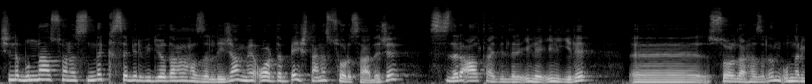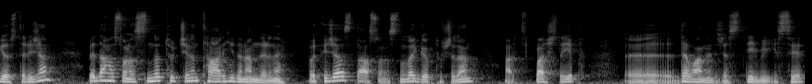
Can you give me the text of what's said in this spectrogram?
Şimdi bundan sonrasında kısa bir video daha hazırlayacağım ve orada 5 tane soru sadece sizlere Altay dilleri ile ilgili e, sorular hazırladım. Bunları göstereceğim. Ve daha sonrasında Türkçenin tarihi dönemlerine bakacağız. Daha sonrasında da Göktürkçeden artık başlayıp e, devam edeceğiz. Dil bilgisi,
